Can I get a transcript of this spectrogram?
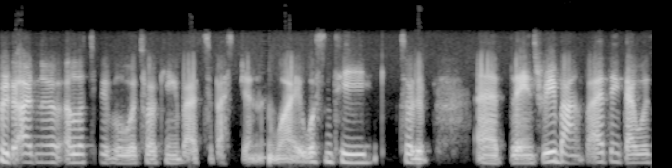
I know a lot of people were talking about Sebastian and why wasn't he sort of uh, Blaine's rebound, but I think that was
